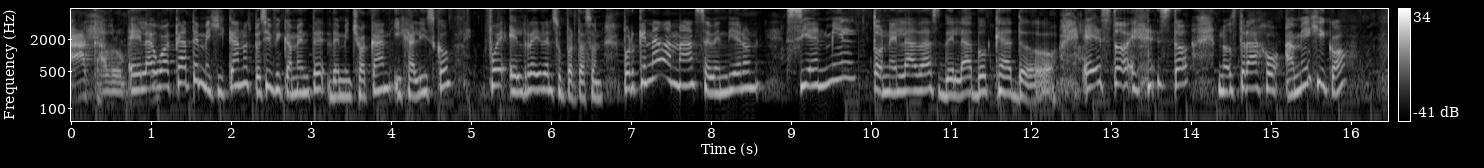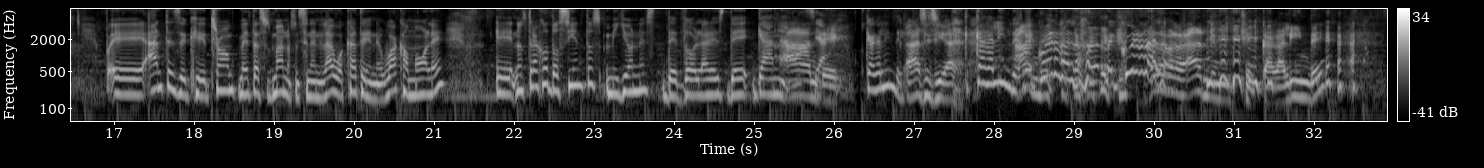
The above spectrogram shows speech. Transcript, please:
Ah, cabrón. El aguacate mexicano, específicamente de Michoacán y Jalisco, fue el rey del supertazón, porque nada más se vendieron 100 mil toneladas del avocado. Esto, esto nos trajo a México. Eh, antes de que Trump meta sus manos en el aguacate y en el guacamole, eh, nos trajo 200 millones de dólares de ganancia. Ande. Cagalinde. Ah, sí, sí. Ah. Cagalinde, recuérdalo, recuérdalo. Cagalinde.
